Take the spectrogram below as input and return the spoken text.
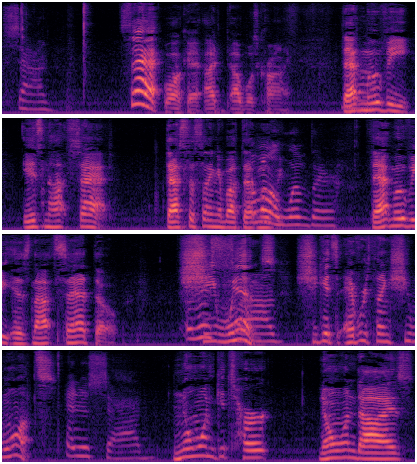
Sad. Sad. Well, okay, I, I was crying. That Yeah. movie is not sad. That's the thing about that I'm gonna live there. That movie is not sad though. It she wins. sad. She gets everything she wants. It is sad. No one gets hurt. No one dies.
